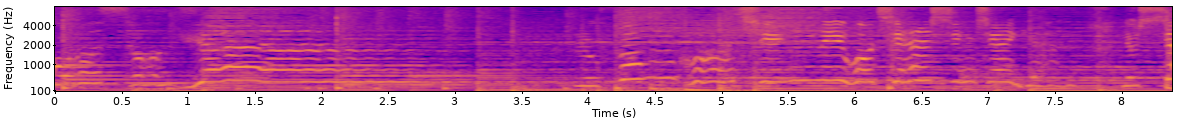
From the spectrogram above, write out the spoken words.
我所愿？渐行渐远，留下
